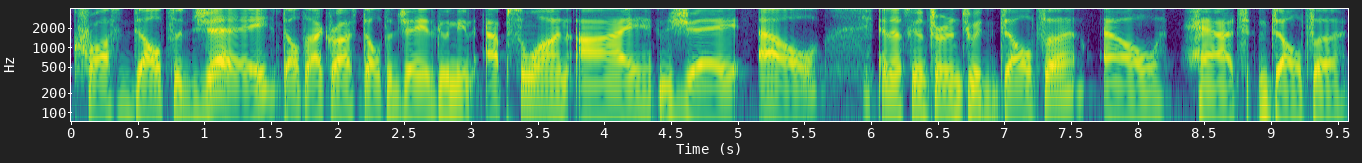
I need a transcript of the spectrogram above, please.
cross delta j. Delta i cross delta j is going to be an epsilon i j l, and that's going to turn into a delta l hat delta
